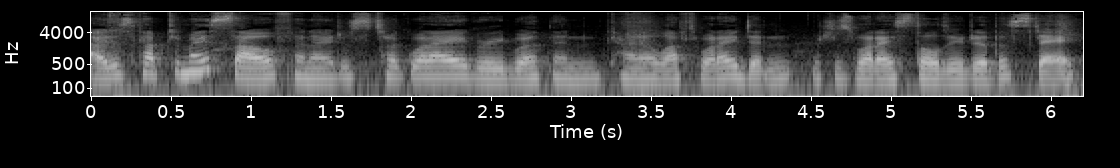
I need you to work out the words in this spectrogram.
I just kept to myself and I just took what I agreed with and kind of left what I didn't, which is what I still do to this day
